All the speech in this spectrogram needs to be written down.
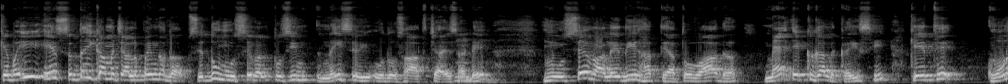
ਕਿ ਬਈ ਇਹ ਸਿੱਧਾ ਹੀ ਕੰਮ ਚੱਲ ਪੈਂਦਾ ਦਾ ਸਿੱਧੂ ਮੂਸੇਵਾਲ ਤੁਸੀਂ ਨਹੀਂ ਸੀ ਉਦੋਂ ਸਾਥ ਚਾਏ ਸਾਡੇ। ਮੂਸੇਵਾਲੇ ਦੀ ਹੱਤਿਆ ਤੋਂ ਬਾਅਦ ਮੈਂ ਇੱਕ ਗੱਲ ਕਹੀ ਸੀ ਕਿ ਇੱਥੇ ਹੁਣ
